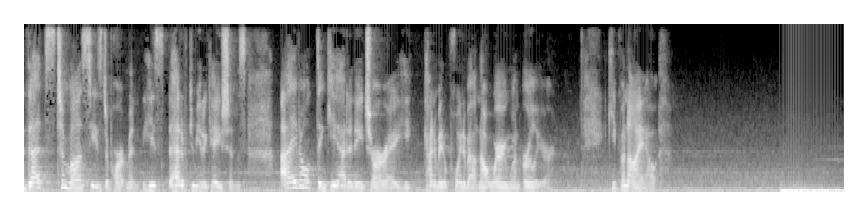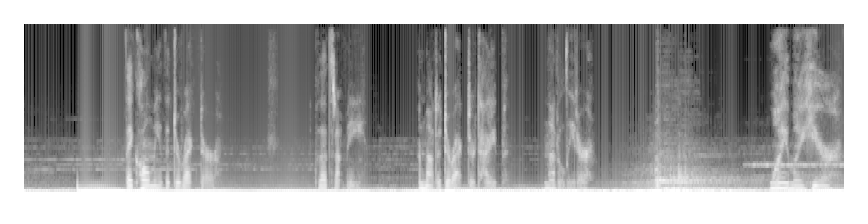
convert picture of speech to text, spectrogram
That's Tomasi's department. He's head of communications. I don't think he had an HRA. He kind of made a point about not wearing one earlier. Keep an eye out. They call me the director. But that's not me. I'm not a director type. I'm not a leader. Why am I here?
